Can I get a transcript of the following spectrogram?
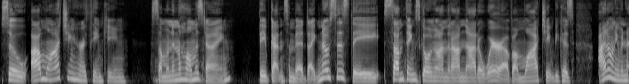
So I'm watching her thinking someone in the home is dying. They've gotten some bad diagnosis. They something's going on that I'm not aware of. I'm watching because I don't even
